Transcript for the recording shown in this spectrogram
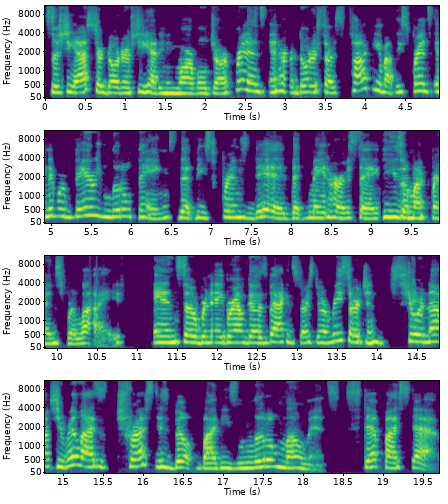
So she asked her daughter if she had any marble jar friends, and her daughter starts talking about these friends, and they were very little things that these friends did that made her say, These are my friends for life. And so Brene Brown goes back and starts doing research. And sure enough, she realizes trust is built by these little moments, step by step.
